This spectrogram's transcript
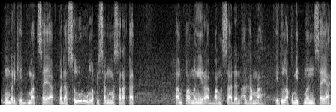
Memberi khidmat saya kepada seluruh lapisan masyarakat tanpa mengira bangsa dan agama. Itulah komitmen saya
